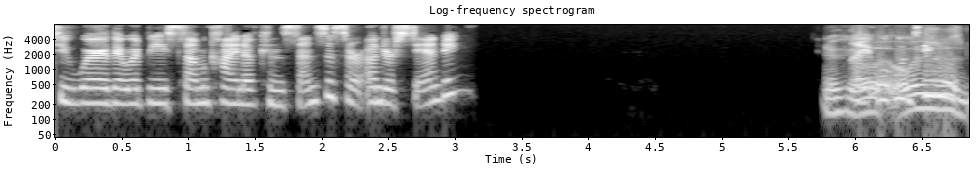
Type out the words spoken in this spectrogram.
to where there would be some kind of consensus or understanding. Okay, Like, let- would you, would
